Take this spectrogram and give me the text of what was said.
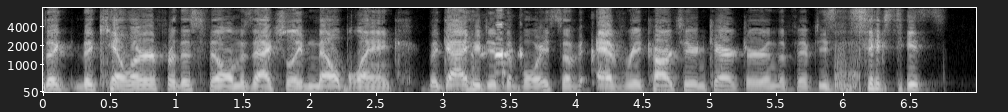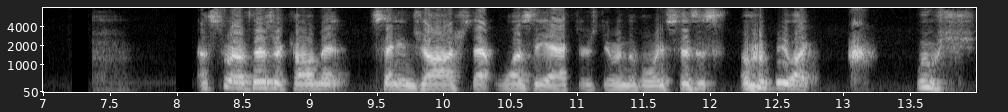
The the killer for this film is actually Mel Blanc, the guy who did the voice of every cartoon character in the 50s and 60s. I swear, if there's a comment saying Josh, that was the actors doing the voices, I'm gonna be like, whoosh.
